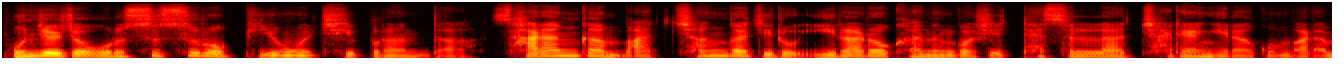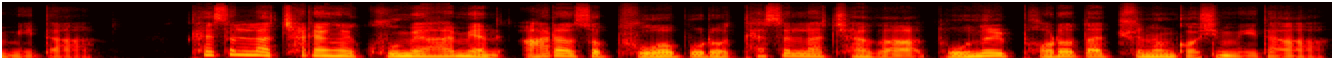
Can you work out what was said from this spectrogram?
본질적으로 스스로 비용을 지불한다. 사람과 마찬가지로 일하러 가는 것이 테슬라 차량이라고 말합니다. 테슬라 차량을 구매하면 알아서 부업으로 테슬라 차가 돈을 벌어다 주는 것입니다.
